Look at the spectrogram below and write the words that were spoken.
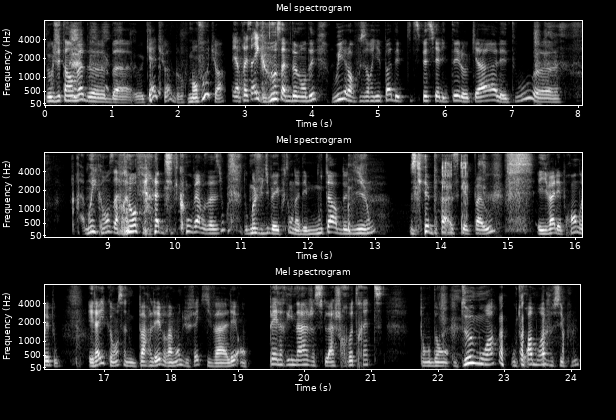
Donc j'étais en mode, euh, bah ok, tu vois, donc je m'en fous, tu vois. Et après ça, il commence à me demander, oui, alors vous auriez pas des petites spécialités locales et tout euh Moi, il commence à vraiment faire la petite conversation. Donc moi, je lui dis, bah écoute, on a des moutardes de Dijon, ce qui est pas, ce qui est pas ouf. Et il va les prendre et tout. Et là, il commence à nous parler vraiment du fait qu'il va aller en pèlerinage slash retraite pendant deux mois ou trois mois, je sais plus,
